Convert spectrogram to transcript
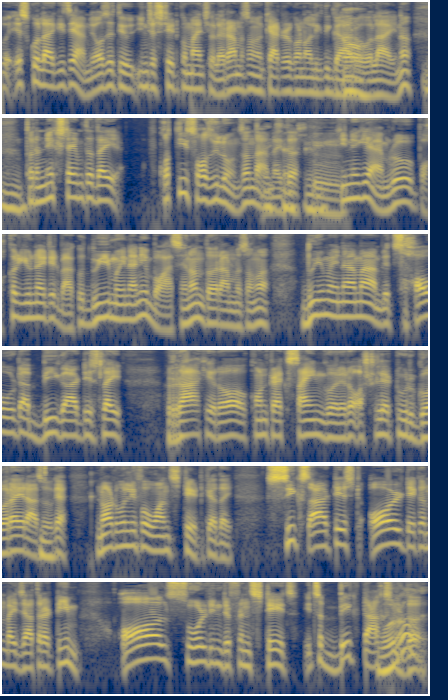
अब यसको लागि चाहिँ हामीले अझै त्यो इन्टरस्टेटको मान्छेहरूलाई राम्रोसँग क्याटर गर्न अलिकति गाह्रो। होला होइन। तर नेक्स्ट टाइम त दाइ कति सजिलो हुन्छ नि त हामीलाई त. किनकि हाम्रो भर्खर युनाइटेड भएको दुई महिना नै भएको छैन नि त राम्रोसँग। दुई महिनामा हामीले छवटा बिग आर्टिस्टलाई राखेर कन्ट्र्याक्ट साइन गरेर अस्ट्रेलिया टुर गराइरहेको छौँ क्या not only for one state क्या दाइ? Six artist all taken by Jatra team all sold in different states it's a big task.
